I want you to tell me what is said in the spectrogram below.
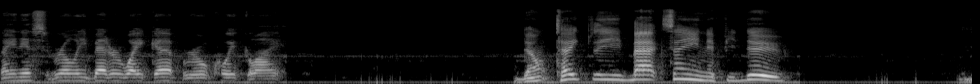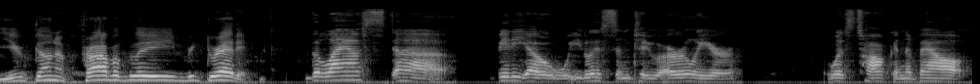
they just really better wake up real quick like don't take the vaccine if you do. You're gonna probably regret it. the last uh video we listened to earlier was talking about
